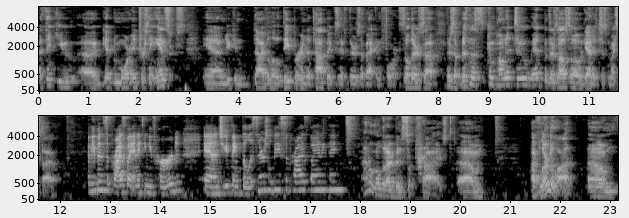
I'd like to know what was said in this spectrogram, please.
I think you uh, get more interesting answers. And you can dive a little deeper into topics if there's a back and forth. So there's a there's a business component to it, but there's also again it's just my style. Have you been surprised by anything you've heard? And do you think the listeners will be surprised by anything? I don't know that I've been surprised. Um, I've learned a lot. Um,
